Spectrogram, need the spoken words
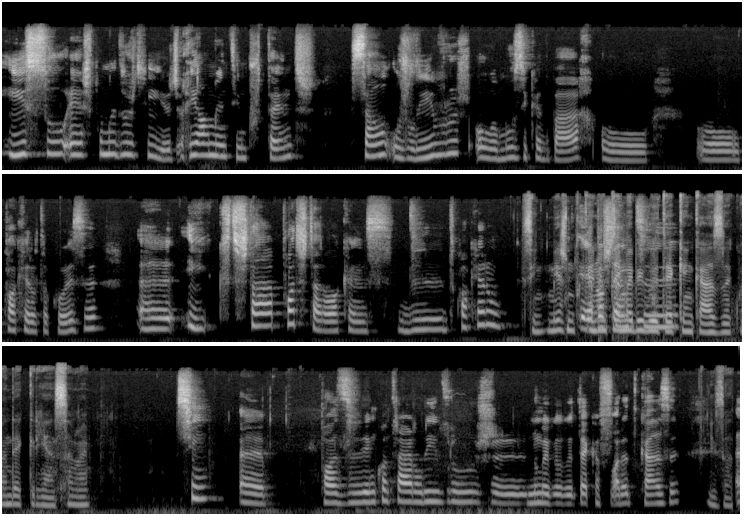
isso é a espuma dos dias. Realmente importantes são os livros, ou a música de bar, ou, ou qualquer outra coisa, Uh, e que está, pode estar ao alcance de, de qualquer um. Sim, mesmo que é não bastante... tem uma biblioteca em casa quando é criança, não é? Sim, uh, pode encontrar livros uh, numa biblioteca fora de casa Exato.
